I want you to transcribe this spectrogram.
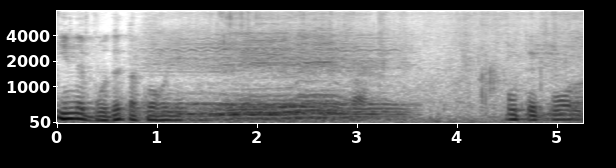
і не буде такого, як бути поруч.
